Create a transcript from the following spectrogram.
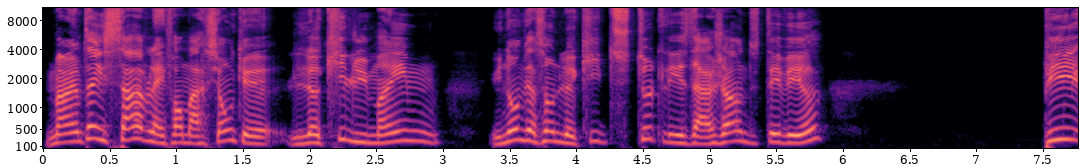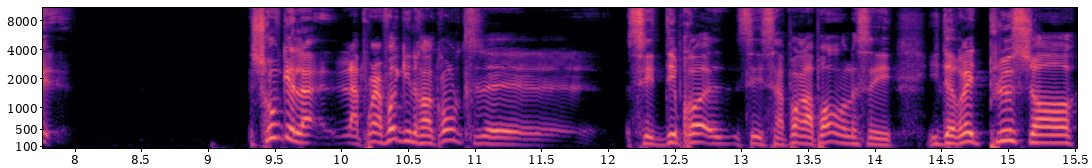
Mais en même temps, ils savent l'information que Loki lui-même, une autre version de Loki, tue tous les agents du TVA. Puis, je trouve que la, première fois qu'ils rencontrent, euh, ça n'a pas rapport là, il devrait être plus genre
